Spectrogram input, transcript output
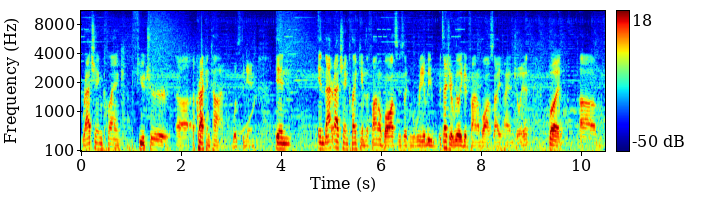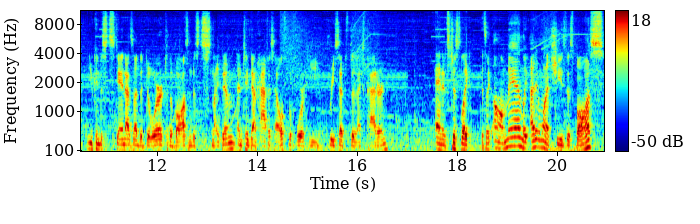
Ratchet and Clank Future, uh, A Crack in Time was the game. In in that Ratchet and Clank game, the final boss is like really. It's actually a really good final boss. I, I enjoy it, but um, you can just stand outside the door to the boss and just snipe him and take down half his health before he resets to the next pattern. And it's just like it's like, oh man, like I didn't want to cheese this boss,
